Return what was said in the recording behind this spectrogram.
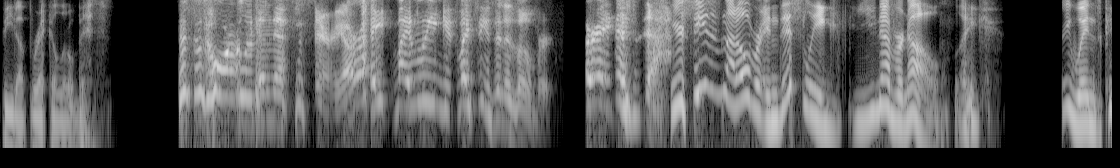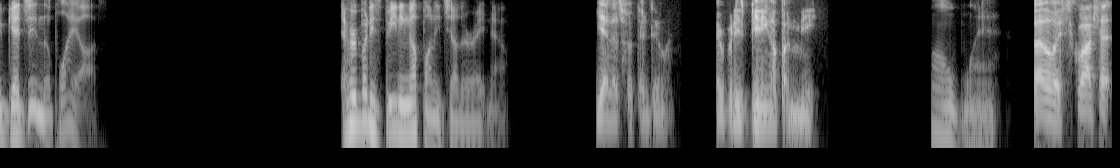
beat up Rick a little bit. This is horribly unnecessary. All right, my league, is- my season is over. All right, there's. ah. Your season's not over in this league. You never know. Like three wins could get you in the playoffs. Everybody's beating up on each other right now. Yeah, that's what they're doing. Everybody's beating up on me. Oh, wah. By the way, Squatch had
